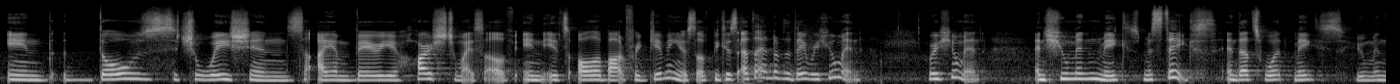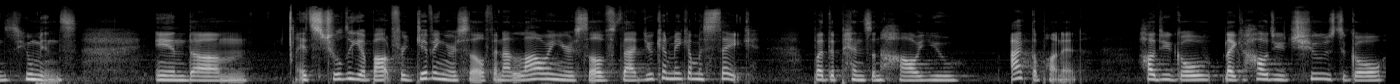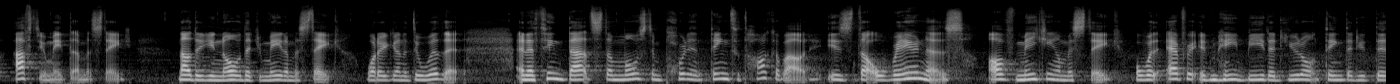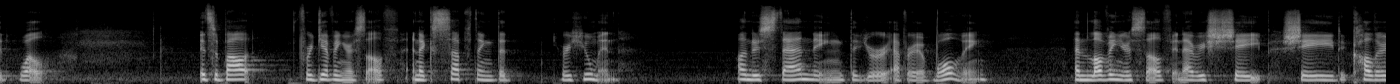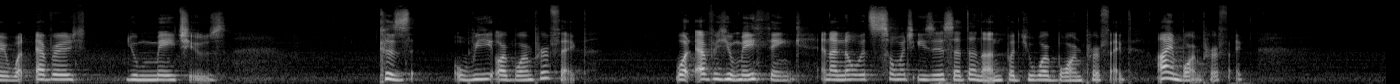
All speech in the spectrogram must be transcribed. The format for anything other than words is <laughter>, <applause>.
In those situations i am very harsh to myself and it's all about forgiving yourself because at the end of the day we're human. We're human. And human makes mistakes and that's what makes humans humans. And um, it's truly about forgiving yourself and allowing yourself that you can make a mistake but depends on how you act upon it how do you go like how do you choose to go after you made that mistake? Now that you know that you made a mistake what are you going to do with it? And i think that's the most important thing to talk about is the awareness of making a mistake or whatever it may be that you don't think that you did well. It's about forgiving yourself and accepting that you're human. Understanding that you're ever evolving and loving yourself in every shape, shade, color, whatever you may choose. Because we are born perfect. Whatever you may think, and I know it's so much easier said than done, but you are born perfect. I am born perfect.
